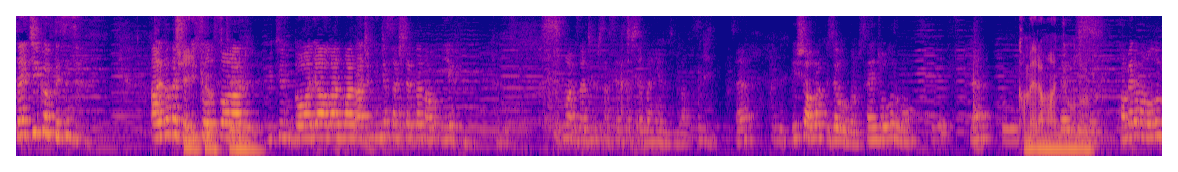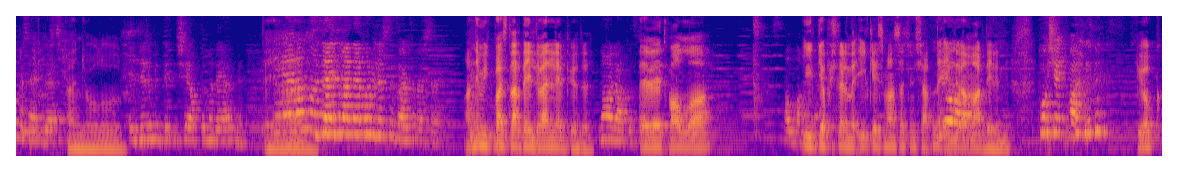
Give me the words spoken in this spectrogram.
Sen çiğ köftesin. Arkadaşlar Çiğ isot köfte. var. Bütün doğal yağlar var. Acıkınca saçlardan alıp yiyelim. Esma biz acıkırsak senin saçlardan yeriz biraz. He? İnşallah güzel olur. Sence olur mu? He? Kameramancı Bence olur. Kameraman olur mu sence? Bence olur. Ellerimi de, şey yaptığıma değer mi? Değer. Siz eldivenle yapabilirsiniz arkadaşlar. Annem ilk başlarda eldivenle yapıyordu. Ne alakası? var? Evet valla. Allah İlk yapışlarında ilk Esma saçını şey yaptığında Yok. eldiven vardı elinde. Poşet var. Yok.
